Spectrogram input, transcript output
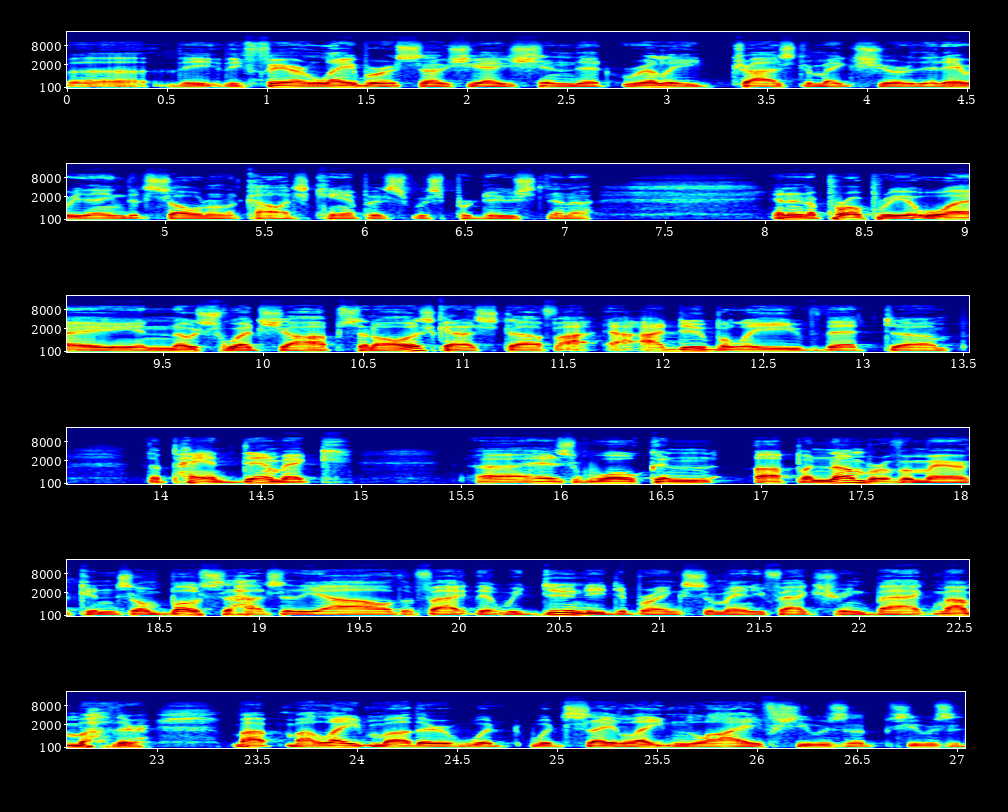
uh, uh, the the Fair Labor Association that really tries to make sure that everything that's sold on a college campus was produced in a in an appropriate way, and no sweatshops and all this kind of stuff. I I do believe that um, the pandemic uh, has woken up a number of Americans on both sides of the aisle. The fact that we do need to bring some manufacturing back. My mother, my, my late mother, would would say late in life. She was a she was a,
